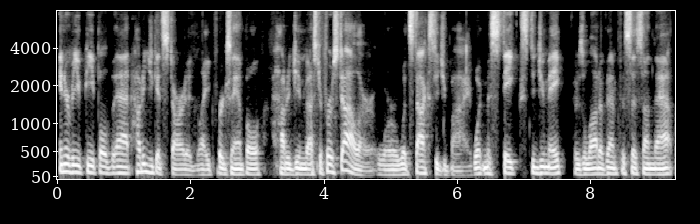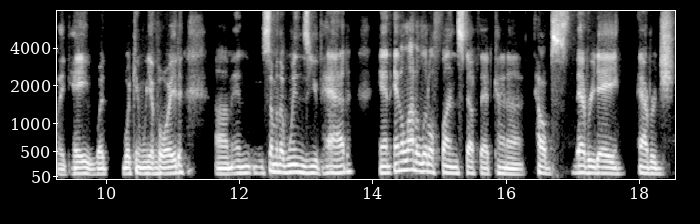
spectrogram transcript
interview people that, how did you get started? Like, for example, how did you invest your first dollar? Or what stocks did you buy? What mistakes did you make? There's a lot of emphasis on that. Like, hey, what what can we avoid? Um, and some of the wins you've had and and a lot of little fun stuff that kind of helps the everyday average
